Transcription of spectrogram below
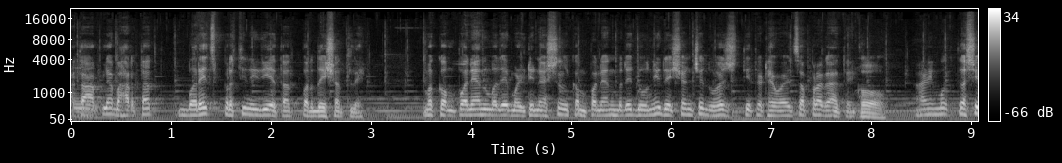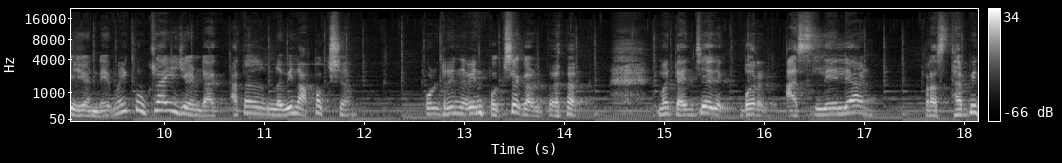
आता आपल्या भारतात बरेच प्रतिनिधी येतात परदेशातले. मग कंपन्यांमध्ये मल्टीनॅशनल कंपन्यांमध्ये दोन्ही देशांचे ध्वज तिथे ठेवायचा प्रघात आहे. हो. आणि मग तसे झेंडे. म्हणजे कुठलाही झेंडा आता नवीन अपक्ष कोणतरी नवीन पक्ष काढतं. मग त्यांचे बर असलेल्या प्रस्थापित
